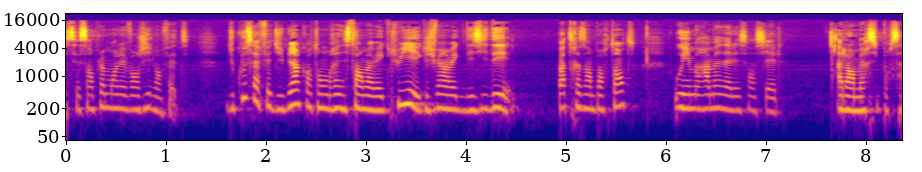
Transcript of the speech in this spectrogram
c'est simplement l'évangile en fait. Du coup, ça fait du bien quand on brainstorm avec lui et que je viens avec des idées pas très importantes où il me ramène à l'essentiel. Alors merci pour ça.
